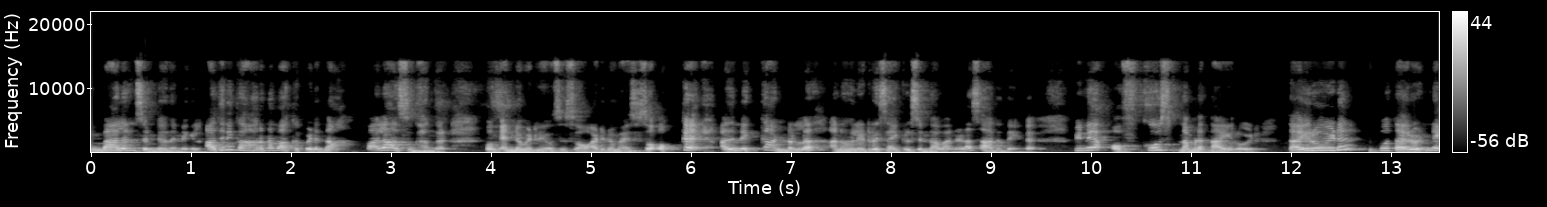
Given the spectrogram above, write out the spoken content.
ഇംബാലൻസ് ഉണ്ട് എന്നുണ്ടെങ്കിൽ അതിന് കാരണമാക്കപ്പെടുന്ന പല അസുഖങ്ങൾ ഇപ്പം എൻഡോമെട്രിയോസിസോ അഡിനോമയോസിസോ ഒക്കെ അതിന്റെയൊക്കെ അണ്ടറിൽ അനോലേറ്ററി സൈക്കിൾസ് ഉണ്ടാവാനുള്ള സാധ്യതയുണ്ട്. പിന്നെ ഓഫ് കോഴ്സ് നമ്മുടെ തൈറോയിഡ് തൈറോയിഡ് ഇപ്പോൾ തൈറോയിഡിന്റെ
